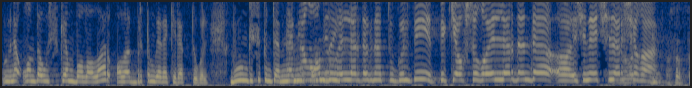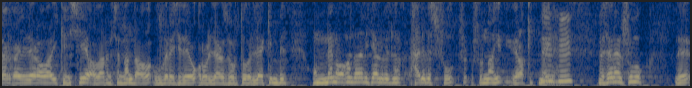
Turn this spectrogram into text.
менә анда үскән балалар, алар беркемгә дә кирәк түгел. Бүгенге көндә менә мин андый гаиләләрдә генә түгел бит. Бик яхшы гаиләләрдән дә җинаятьчеләр чыга. Социаль гаиләләр алар икенче, аларның чыннан да ул дәрәҗәдә рольләре зур түгел, ләкин без гомумән алганда да бит әле безнең хәлебез шул- шу- шуннан ерак китмәгән. Мәсәлән, шул ук э,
